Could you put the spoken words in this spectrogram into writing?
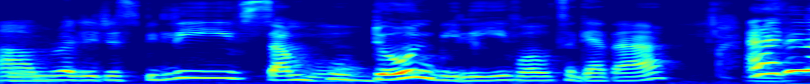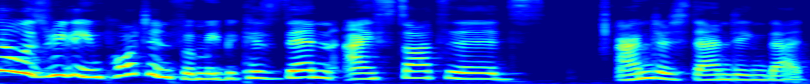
um, Mm. religious beliefs, some who don't believe altogether. And I think that was really important for me because then I started understanding that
